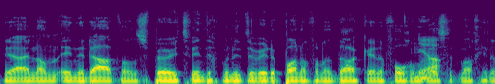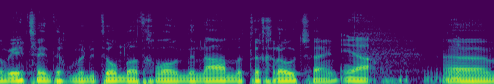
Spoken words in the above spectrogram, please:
Ja, en dan inderdaad, dan speel je 20 minuten weer de pannen van het dak. En de volgende Ja. wedstrijd mag je dan weer 20 minuten, omdat gewoon de namen te groot zijn. Ja, Ehm,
